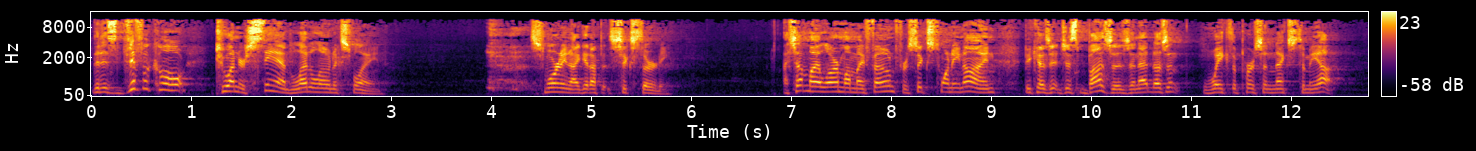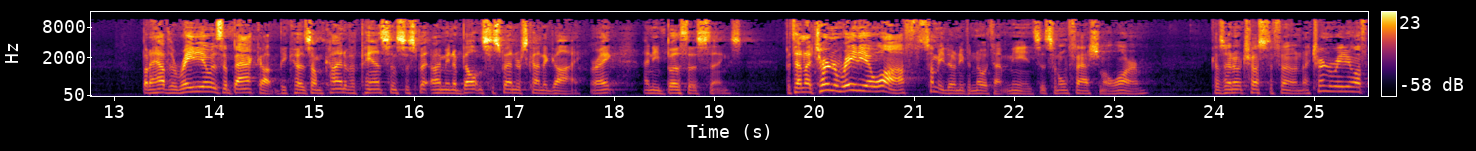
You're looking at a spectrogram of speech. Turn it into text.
that is difficult to understand, let alone explain. This morning I get up at 6:30. I set my alarm on my phone for 6:29 because it just buzzes and that doesn't wake the person next to me up. But I have the radio as a backup because I'm kind of a pants and suspenders, I mean a belt and suspenders kind of guy, right? I need both those things. But then I turn the radio off. Some of you don't even know what that means. It's an old fashioned alarm because I don't trust the phone. I turn the radio off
